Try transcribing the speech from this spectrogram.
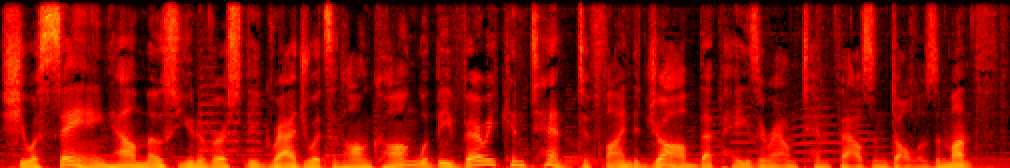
She was saying how most university graduates in Hong Kong would be very content to find a job that pays around $10,000 a month.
